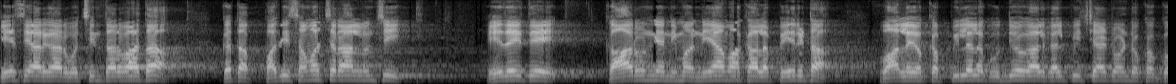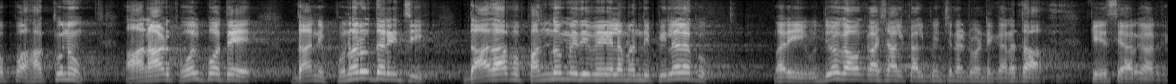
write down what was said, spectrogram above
కేసీఆర్ గారు వచ్చిన తర్వాత గత పది సంవత్సరాల నుంచి ఏదైతే కారుణ్య నిమ నియామకాల పేరిట వాళ్ళ యొక్క పిల్లలకు ఉద్యోగాలు కల్పించేటువంటి ఒక గొప్ప హక్కును ఆనాడు కోల్పోతే దాన్ని పునరుద్ధరించి దాదాపు పంతొమ్మిది వేల మంది పిల్లలకు మరి ఉద్యోగ అవకాశాలు కల్పించినటువంటి ఘనత కేసీఆర్ గారిది.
